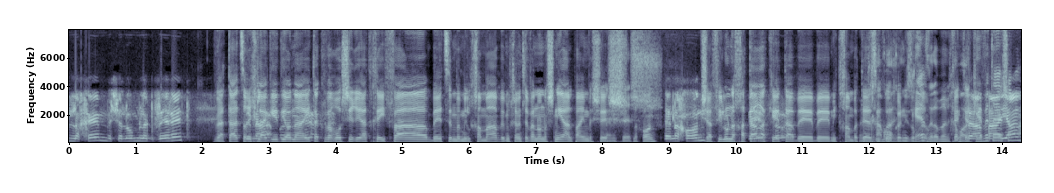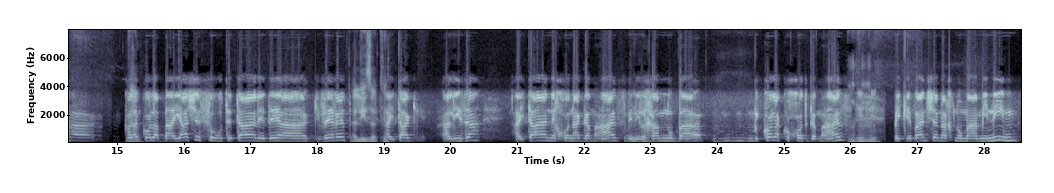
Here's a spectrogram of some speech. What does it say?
לכם ושלום לגברת. ואתה צריך להגיד, יונה, היית כבר ראש עיריית חיפה בעצם במלחמה, במלחמת לבנון השנייה, 2006, נכון? זה נכון. שאפילו נחתה רקטה במתחם בתי הזיקוק, אני זוכר. כן, זה לא במלחמה כן, כן. רכבת היה שם? קודם כל הבעיה ששורטטה על ידי הגברת, עליזה, כן. הייתה, עליזה, הייתה נכונה גם אז, ונלחמנו בה בכל הכוחות גם אז, מכיוון שאנחנו מאמינים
